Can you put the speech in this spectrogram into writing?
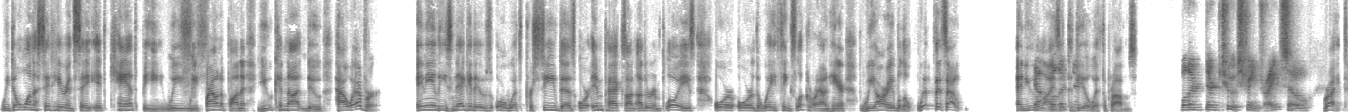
we don't want to sit here and say it can't be. We we frown upon it. You cannot do. However, any of these negatives or what's perceived as or impacts on other employees or or the way things look around here, we are able to whip this out and utilize yeah, well, it to deal with the problems. Well, they're they're two extremes, right? So right,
